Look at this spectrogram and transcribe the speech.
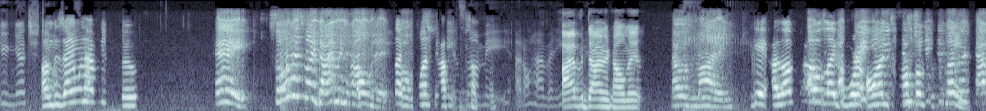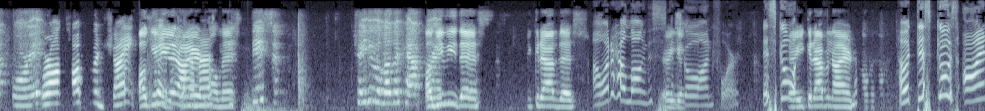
looking at Um, does anyone have any food? Hey, someone has my diamond helmet. Like oh, one shit, apple. It's not me. I don't have any. I have a diamond helmet. that was mine. Okay, I love how Oh, like I'll we're on top of a cape. Cap for it. We're on top of a giant I'll give cake, you an I'm iron asking- helmet. This, trade you a leather cap for I'll it. give you this. You could have this. I wonder how long this is gonna go. go on for. This go. There, you could have an iron helmet. How about this goes on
